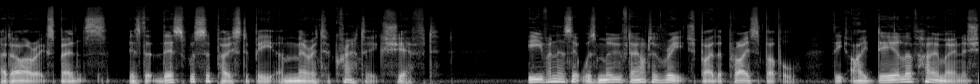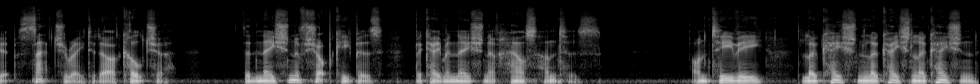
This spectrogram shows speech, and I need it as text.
at our expense is that this was supposed to be a meritocratic shift. Even as it was moved out of reach by the price bubble, the ideal of home ownership saturated our culture. The nation of shopkeepers became a nation of house hunters. On TV, Location, Location, Location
